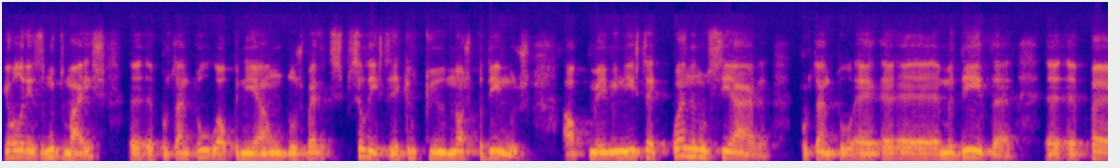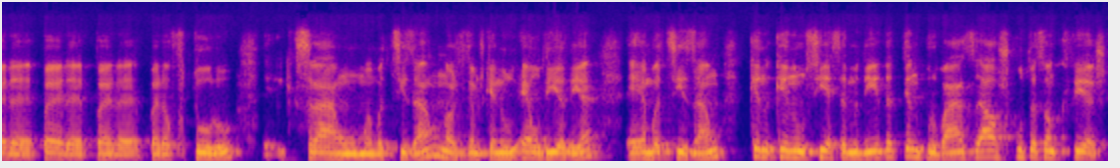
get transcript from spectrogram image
Eu valorizo muito mais, portanto, a opinião dos médicos especialistas. E aquilo que nós pedimos ao Primeiro-Ministro é que, quando anunciar portanto, a, a, a medida para, para, para, para o futuro, que será uma, uma decisão, nós dizemos que é, no, é, o dia a dia, é uma decisão que, que anuncia essa medida, tendo por base a auscultação que fez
